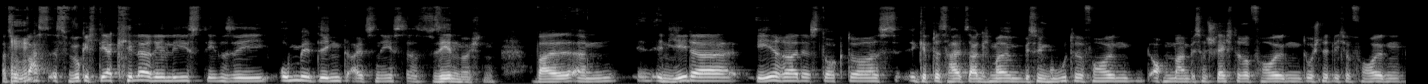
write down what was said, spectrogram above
Also mhm. was ist wirklich der Killer-Release, den sie unbedingt als nächstes sehen möchten? Weil ähm, in, in jeder Ära des Doktors gibt es halt, sage ich mal, ein bisschen gute Folgen, auch mal ein bisschen schlechtere Folgen, durchschnittliche Folgen.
